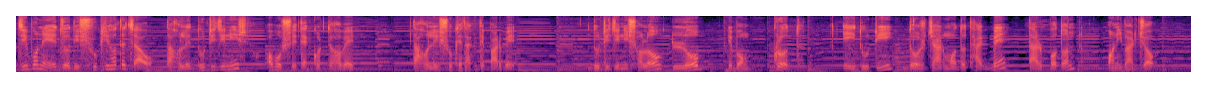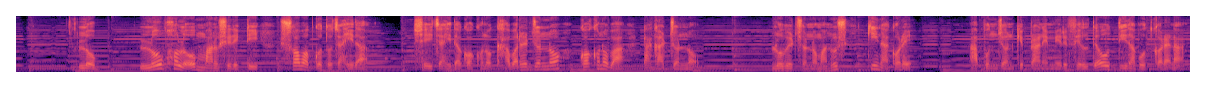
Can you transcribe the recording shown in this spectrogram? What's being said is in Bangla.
জীবনে যদি সুখী হতে চাও, তাহলে দুটি জিনিস অবশ্যই ত্যাগ করতে হবে, তাহলেই সুখে থাকতে পারবে। দুটি জিনিস হলো লোভ এবং ক্রোধ। এই দুটি দোষ যার মধ্যে থাকবে, তার পতন অনিবার্য। লোভ। লোভ হলো মানুষের একটি স্বভাবগত চাহিদা। সেই চাহিদা কখনো খাবারের জন্য, কখনো বা টাকার জন্য। লোভের জন্য মানুষ কি না করে? আপনজনকে প্রাণে মেরে ফেলতেও দ্বিধাবোধ করে না।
